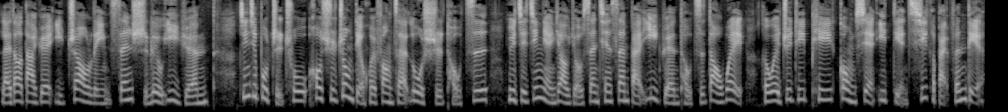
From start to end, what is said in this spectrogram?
来到大约一兆零三十六亿元。经济部指出，后续重点会放在落实投资，预计今年要有三千三百亿元投资到位，可为 GDP 贡献一点七个百分点，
